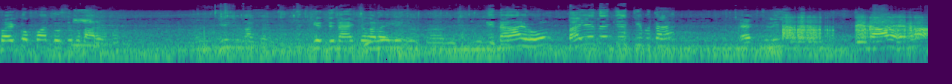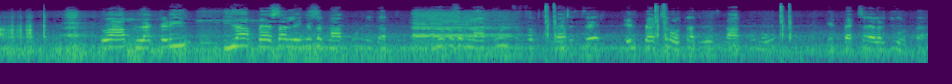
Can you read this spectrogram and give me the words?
सौ को पाँच दो सौ को बारह ये दिनाय के वाला दिनाय हो। भाई ये देखिए क्या बता एक्चुअली दिनाय है ना? तो आप लकड़ी या पैसा लेंगे सर नाखून नहीं जाते। क्योंकि सर नाखून से सब जाने से इन्फेक्शन होता है जैसे नाखून हो इन्फेक्शन एलर्जी होता है।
